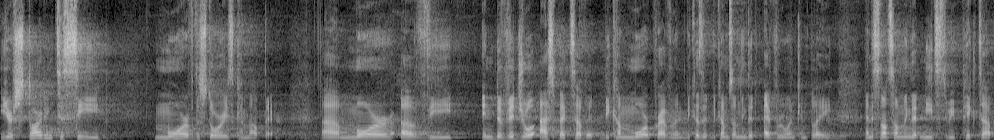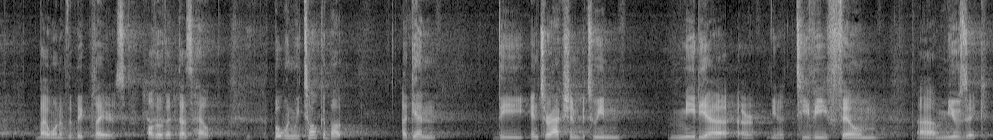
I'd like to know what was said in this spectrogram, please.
you're starting to see more of the stories come out there. Uh, more of the individual aspects of it become more prevalent because it becomes something that everyone can play. Mm. And it's not something that needs to be picked up by one of the big players, although that does help. But when we talk about, again, the interaction between media or you know, TV, film, uh, music,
